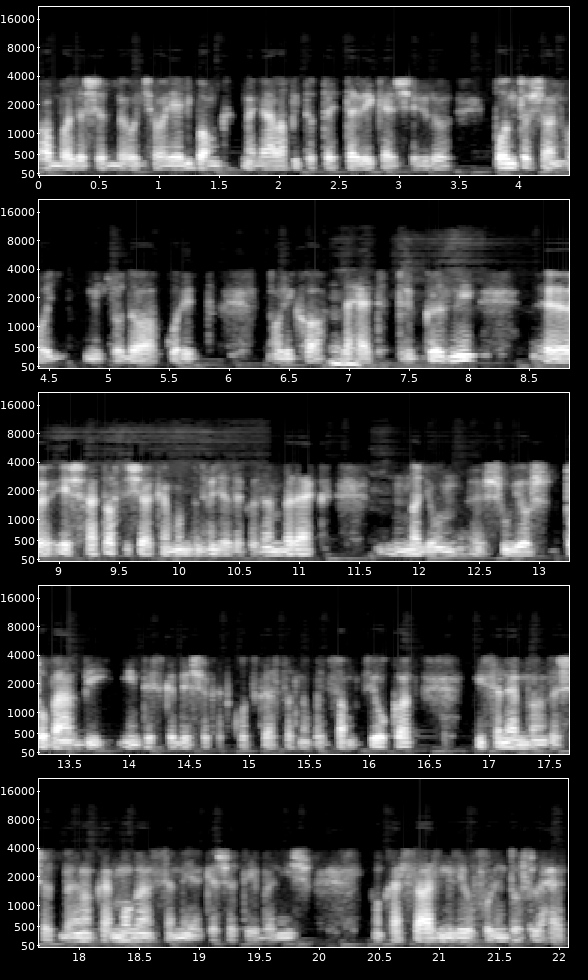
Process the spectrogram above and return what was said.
abban az esetben, hogyha a jegybank megállapította egy tevékenységről pontosan, hogy micsoda, akkor itt alig ha mhm. lehet trükközni, és hát azt is el kell mondani, hogy ezek az emberek nagyon súlyos további intézkedéseket kockáztatnak, vagy szankciókat, hiszen ebben az esetben akár magánszemélyek esetében is akár 100 millió forintos lehet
